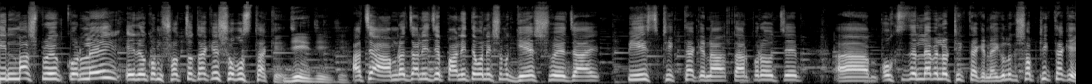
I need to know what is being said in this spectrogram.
তিন মাস প্রয়োগ করলেই এরকম স্বচ্ছ থাকে সবুজ থাকে? জি জি জি। আচ্ছা আমরা জানি যে পানিতে অনেক সময় গ্যাস হয়ে যায় পিএইচ ঠিক থাকে না তারপরে হচ্ছে অক্সিজেন লেভেলও ঠিক থাকে না এগুলো কি সব ঠিক থাকে?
